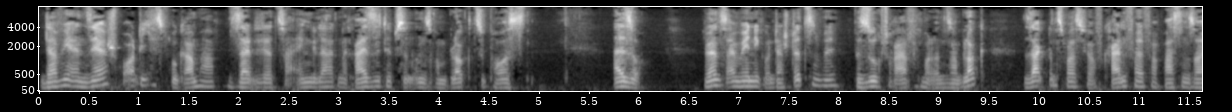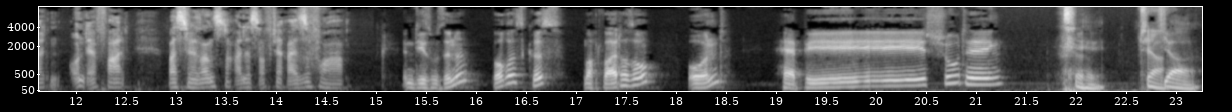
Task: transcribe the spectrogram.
da wir ein sehr sportliches Programm haben, seid ihr dazu eingeladen, Reisetipps in unserem Blog zu posten. Also, wer uns ein wenig unterstützen will, besucht doch einfach mal unseren Blog, sagt uns, was wir auf keinen Fall verpassen sollten und erfahrt, was wir sonst noch alles auf der Reise vorhaben. In diesem Sinne, Boris, Chris, macht weiter so und Happy Shooting! tja. Ja.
